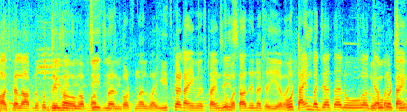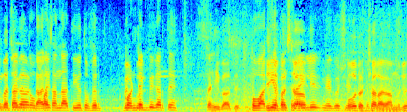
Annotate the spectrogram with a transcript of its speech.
आजकल आपने खुद देखा जी, होगा जी, जी, पर्सनल जी। पर्सनल भाई। ईद का टाइम है उस टाइम तो बता देना चाहिए भाई। वो टाइम बच जाता है लोगों का कि लोगों अपन का time चीज़ बचेगा, तो direct- पसंद आती है तो फिर कांटेक्ट भी करते हैं। सही बात है। तो अपन बहुत अच्छा लगा मुझे।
